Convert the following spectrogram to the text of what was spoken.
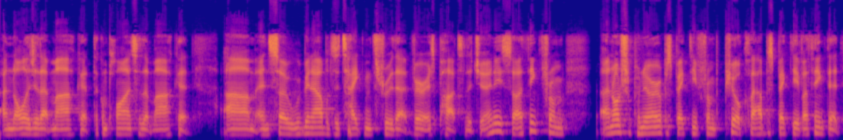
our knowledge of that market, the compliance of that market. Um, and so we've been able to take them through that various parts of the journey. So I think from an entrepreneurial perspective, from a pure cloud perspective, I think that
